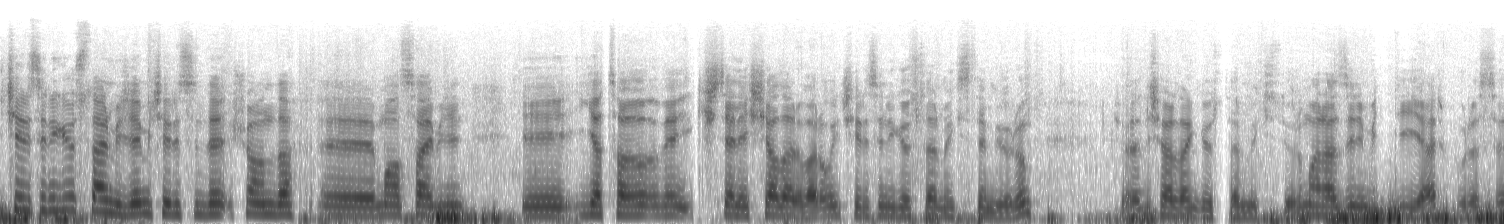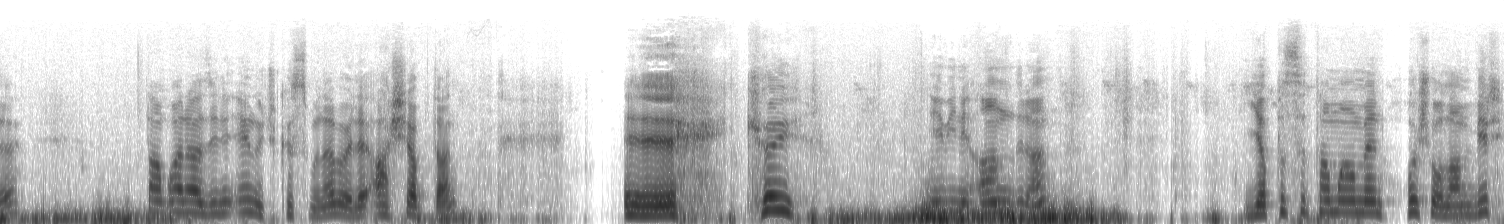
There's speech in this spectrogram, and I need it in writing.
İçerisini göstermeyeceğim. İçerisinde şu anda e, mal sahibinin e, yatağı ve kişisel eşyaları var. O içerisini göstermek istemiyorum. Şöyle dışarıdan göstermek istiyorum. Arazinin bittiği yer burası. Tam arazinin en uç kısmına böyle ahşaptan e, köy evini andıran yapısı tamamen hoş olan bir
